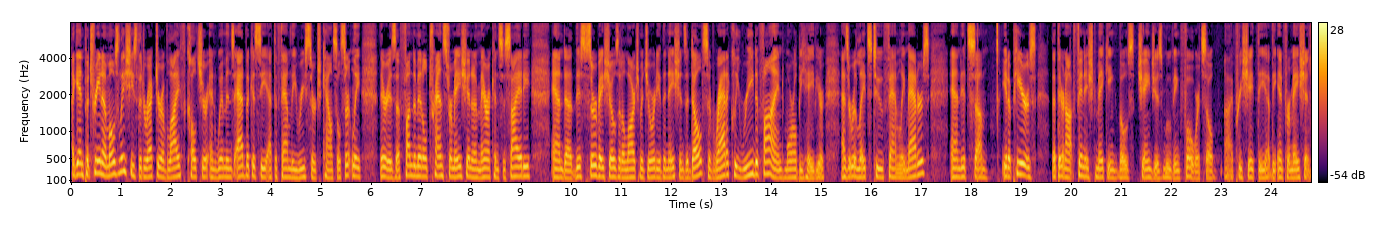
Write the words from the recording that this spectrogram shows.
Again, Patrina Mosley, she's the Director of Life, Culture, and Women's Advocacy at the Family Research Council. Certainly, there is a fundamental transformation in American society, and uh, this survey shows that a large majority of the nation's adults have radically redefined moral behavior as it relates to family matters. And it's um, it appears that they're not finished making those changes moving forward. So I appreciate the uh, the information.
